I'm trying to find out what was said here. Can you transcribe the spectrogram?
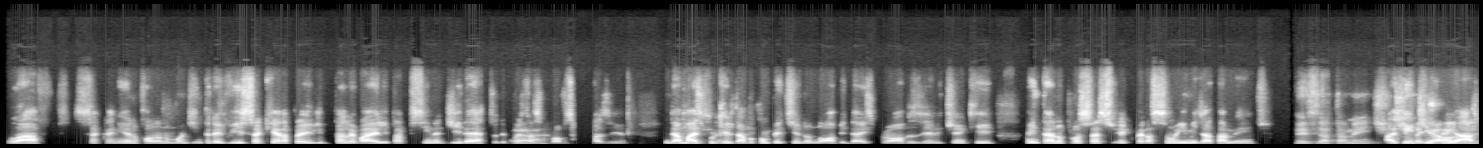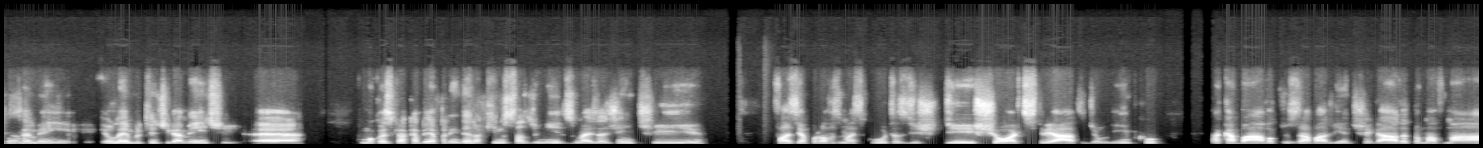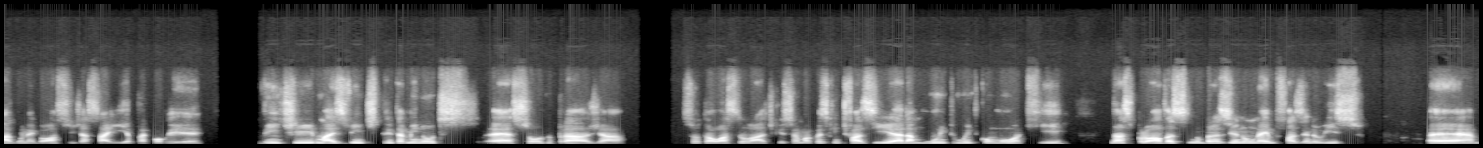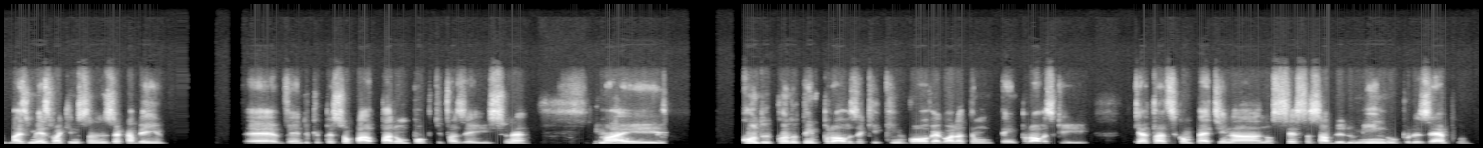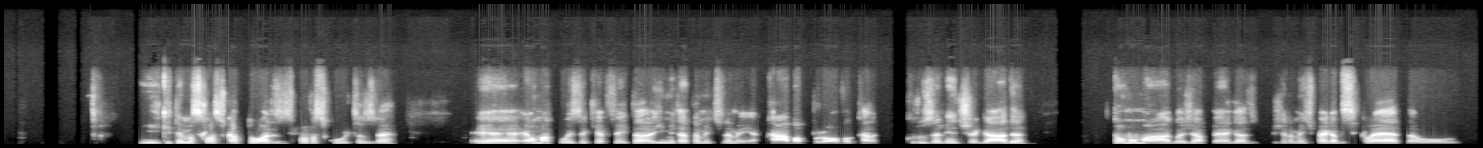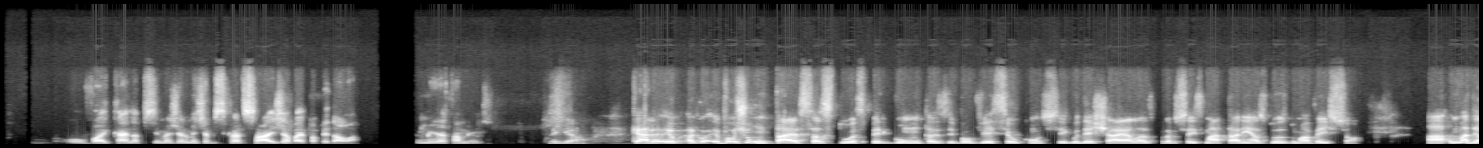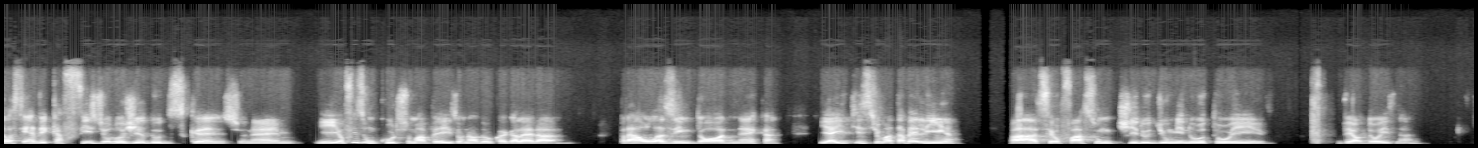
lá sacaneando, falando um monte de entrevista, que era para ele para levar ele para a piscina direto depois é. das provas que ele fazia. Ainda mais porque ele estava competindo nove, dez provas e ele tinha que entrar no processo de recuperação imediatamente. Exatamente. A gente Legal, em triatlo né? também, eu lembro que antigamente, é, uma coisa que eu acabei aprendendo aqui nos Estados Unidos, mas a gente fazia provas mais curtas de, de shorts, triatlo, de olímpico, acabava, cruzava a linha de chegada, tomava uma água, um negócio e já saía para correr 20 mais 20, 30 minutos é, solto para já soltar o ácido lático. Isso é uma coisa que a gente fazia, era muito, muito comum aqui nas provas. No Brasil, não lembro fazendo isso, é, mas mesmo aqui nos Estados Unidos, eu acabei é, vendo que o pessoal parou um pouco de fazer isso, né? Mas quando quando tem provas aqui que envolve agora tem, tem provas que que atletas competem na no sexta, sábado e domingo, por exemplo, e que tem umas classificatórias, provas curtas, né? é, é uma coisa que é feita imediatamente também. Acaba a prova, o cara cruza a linha de chegada, toma uma água, já pega, geralmente pega a bicicleta ou, ou vai cair na piscina, geralmente a bicicleta sai e já vai para pedalar imediatamente. Legal. Cara, eu, eu vou juntar essas duas perguntas e vou ver se eu consigo deixar elas para vocês matarem as duas de uma vez só. Ah, uma delas tem a ver com a fisiologia do descanso, né? E eu fiz um curso uma vez, Ronaldo, com a galera para aulas indoor, né, cara? E aí dizia uma tabelinha. Ah, se eu faço um tiro de um minuto em VO2, né?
